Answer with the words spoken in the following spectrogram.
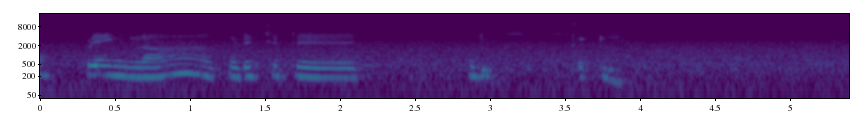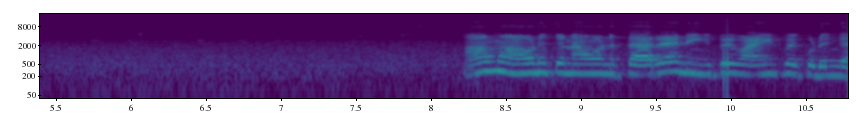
அப்படிங்களா? குடிச்சிட்டு குடிக்கட்டும் ஆமாம் அவனுக்கு நான் ஒன்று தரேன் நீங்கள் போய் வாங்கிட்டு போய் கொடுங்க.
